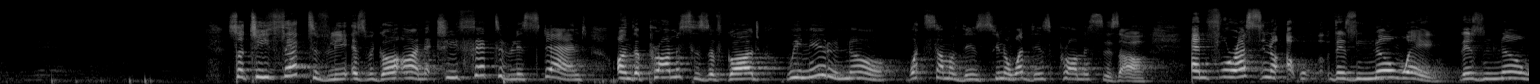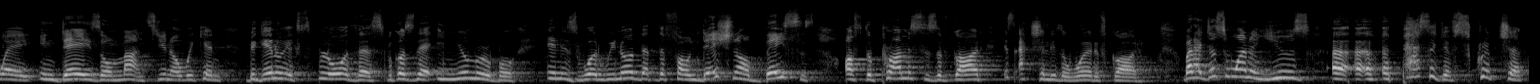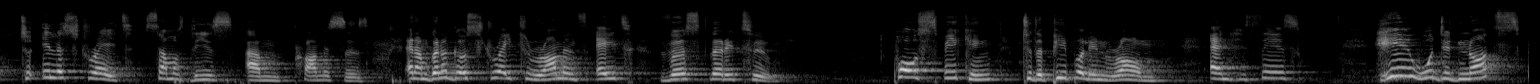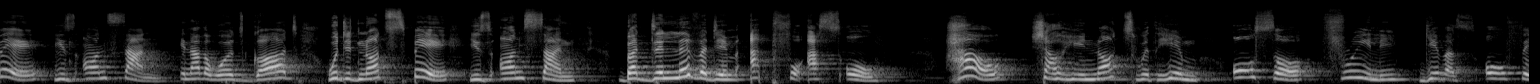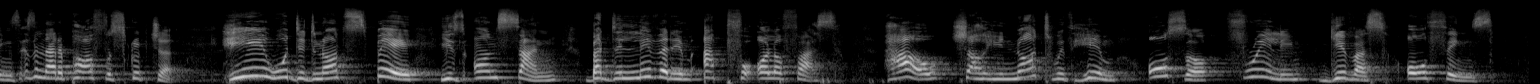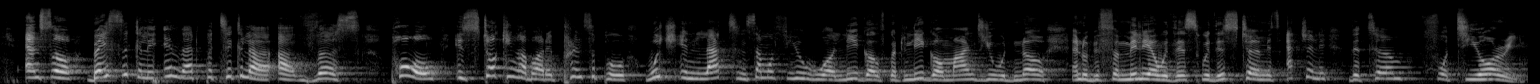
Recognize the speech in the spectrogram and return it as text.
So, to effectively, as we go on, to effectively stand on the promises of God, we need to know what some of these, you know, what these promises are. And for us, you know, uh, there's no way, there's no way in days or months, you know, we can begin to explore this because they're innumerable in His Word. We know that the foundational basis of the promises of God is actually the Word of God. But I just want to use a, a, a, passage of Scripture to illustrate some of these um, promises. And I'm going to go straight to Romans 8, verse 32. Paul speaking to the people in Rome, and he says, He who did not spare his own son, in other words, God who did not spare his own son, but delivered him up for us all, how shall he not with him also freely give us all things? Isn't that a powerful scripture? He who did not spare his own son, but delivered him up for all of us, how shall he not with him also freely give us all things? And so, basically, in that particular uh, verse, Paul is talking about a principle which, in Latin, some of you who are legal, have got legal minds, you would know and would be familiar with this, with this term. It's actually the term fortiori.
